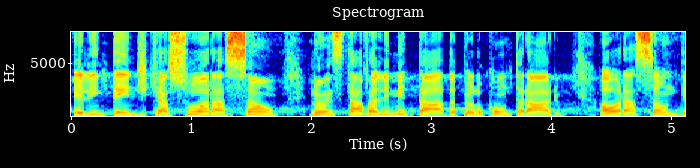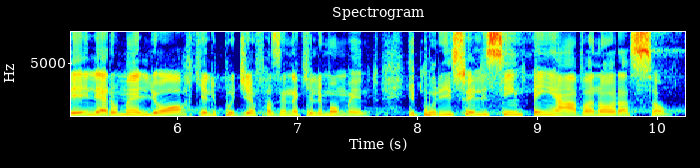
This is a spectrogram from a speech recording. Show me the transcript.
ele entende que a sua oração não estava limitada, pelo contrário, a oração dele era o melhor que ele podia fazer naquele momento, e por isso ele se empenhava na oração.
